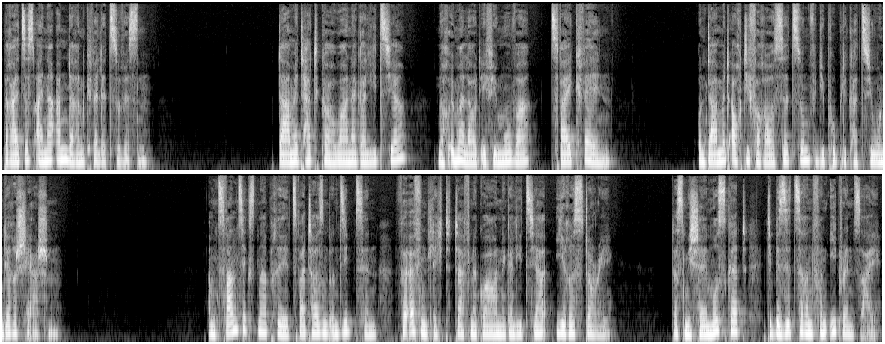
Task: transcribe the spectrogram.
bereits aus einer anderen Quelle zu wissen. Damit hat Caruana Galizia, noch immer laut Efimova, zwei Quellen und damit auch die Voraussetzung für die Publikation der Recherchen. Am 20. April 2017 veröffentlicht Daphne Caruana Galizia ihre Story, dass Michelle Muscat die Besitzerin von eGrant sei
